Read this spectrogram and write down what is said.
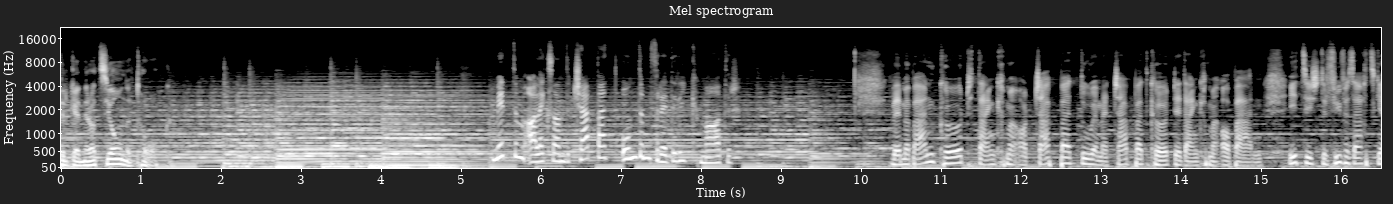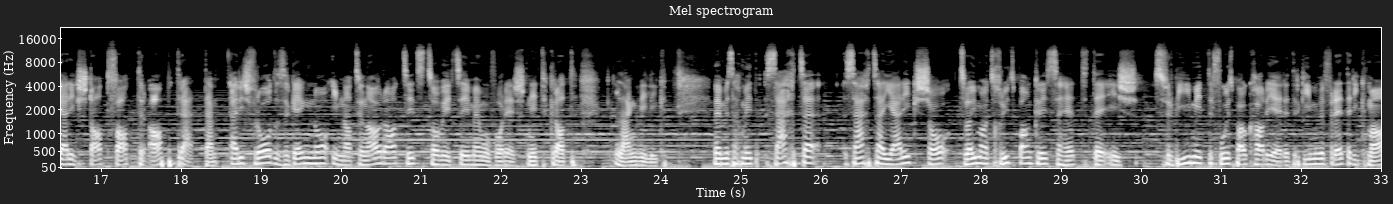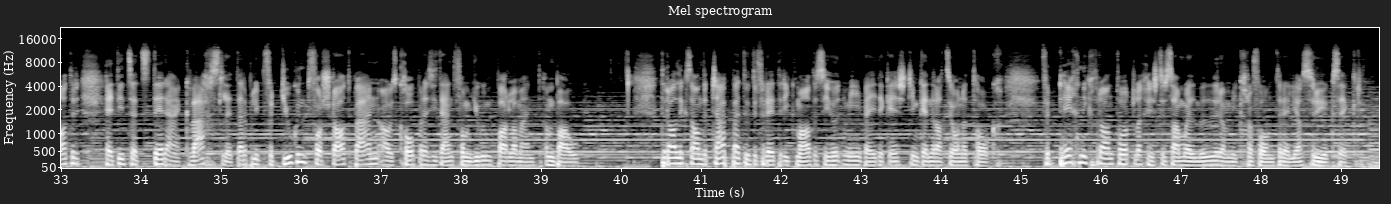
der Generationentalk. Mit dem Alexander Czepet und dem Frederik Mader. Wenn man Bern hört, denkt man an Chapet und wenn man Chapet hört, dann denkt man an Bern. Jetzt ist der 65-jährige Stadtvater abgetreten. Er ist froh, dass er gäng noch im Nationalrat sitzt, so wird es ihm vorerst nicht gerade langweilig. Wenn man sich mit 16 16-jährig schon zweimal das Kreuzband gerissen hat, dann ist es vorbei mit der Fußballkarriere. Der Gimmeler Frederik Mader hat jetzt das Terrain gewechselt. Er bleibt für die Jugend vor Stadt Bern als Co-Präsident vom Jugendparlament am Bau. Der Alexander Czepet und der Frederik Mader sind heute meine beiden Gäste im Generationen-Talk. Für die Technik verantwortlich ist der Samuel Müller am Mikrofon, der Elias Rüegsegger.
